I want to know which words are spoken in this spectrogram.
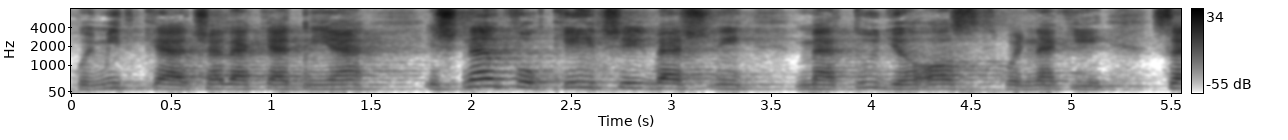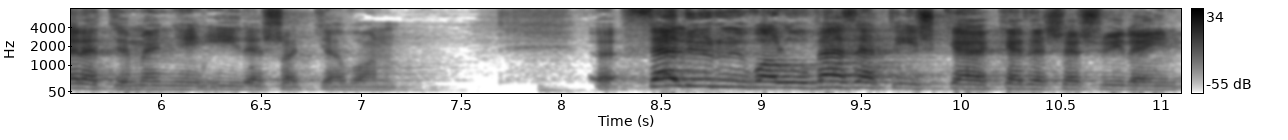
hogy mit kell cselekednie, és nem fog kétségbe esni, mert tudja azt, hogy neki szerető mennyei édesatja van. Felülről való vezetés kell, kedves esvéreim.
